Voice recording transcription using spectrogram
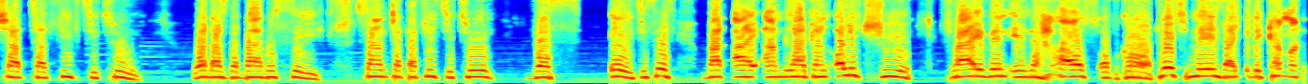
chapter 52. What does the Bible say? Psalm chapter 52, verse 8. It says, But I am like an olive tree thriving in the house of God, which means that you become an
